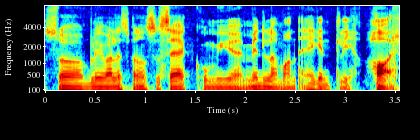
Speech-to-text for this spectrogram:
Så blir det veldig spennende å se hvor mye midler man egentlig har.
